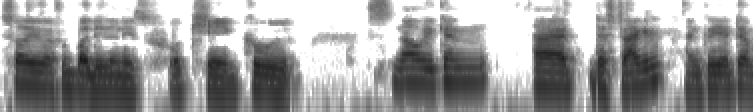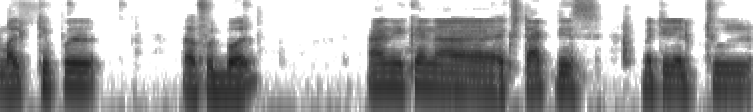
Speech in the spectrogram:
so your football design is okay cool. Now you can add just drag it and create a multiple uh, football. And you can uh, extract this material tool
